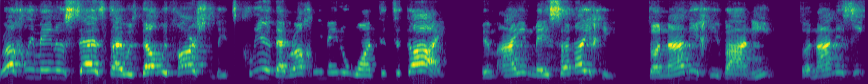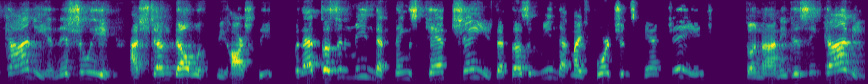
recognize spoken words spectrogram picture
Rachel Imenu says, I was dealt with harshly. It's clear that Rachel Imenu wanted to die. Donani chivani. Donani zikani. Initially, Hashem dealt with me harshly, but that doesn't mean that things can't change. That doesn't mean that my fortunes can't change. Donani vizikani.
